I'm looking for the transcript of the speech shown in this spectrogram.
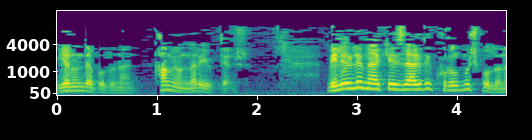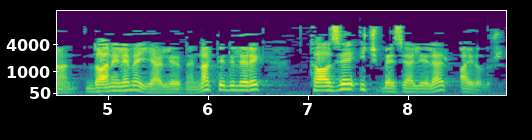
yanında bulunan kamyonlara yüklenir. Belirli merkezlerde kurulmuş bulunan daneleme yerlerine nakledilerek taze iç bezelyeler ayrılır.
